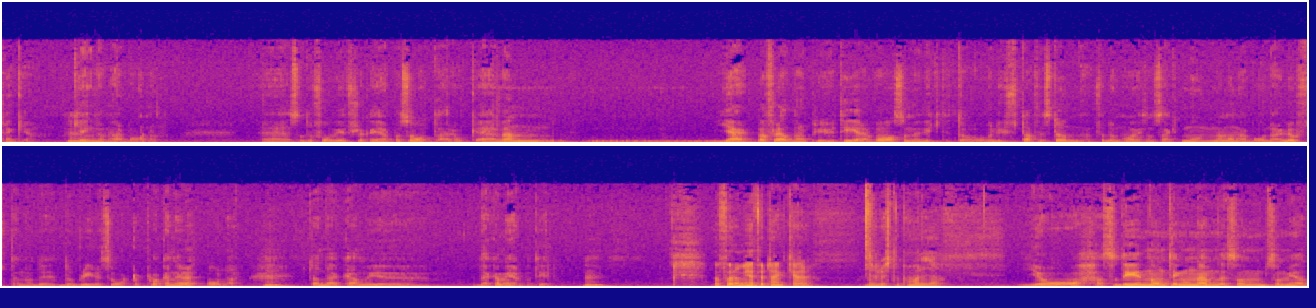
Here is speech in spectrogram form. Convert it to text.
tänker jag, kring mm. de här barnen. Eh, så då får vi försöka hjälpas åt där och även hjälpa föräldrarna att prioritera vad som är viktigt att, lyfta för stunden. För de har ju som sagt många, många bollar i luften och det, då blir det svårt att plocka ner rätt bollar. Mm. Utan där kan vi ju där kan vi hjälpa till. Mm. Vad får du mer för tankar när du lyssnar på Maria? Ja, alltså det är någonting hon nämnde som, som jag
